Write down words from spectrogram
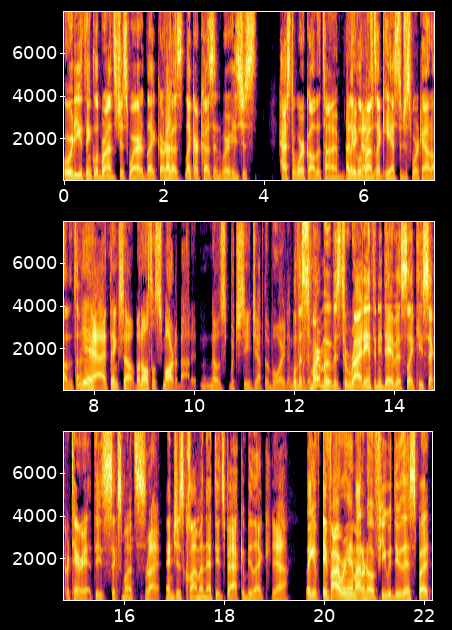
or do you think LeBron's just wired like our cousin, like our cousin, where he's just has to work all the time? I like think LeBron's like he has to just work out all the time. Yeah, I think so. But also smart about it. Knows which seeds you have to avoid. And Well, the smart move is to ride Anthony Davis like he's secretariat these six months Right. and just climb on that dude's back and be like, Yeah. like if, if I were him, I don't know if he would do this, but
